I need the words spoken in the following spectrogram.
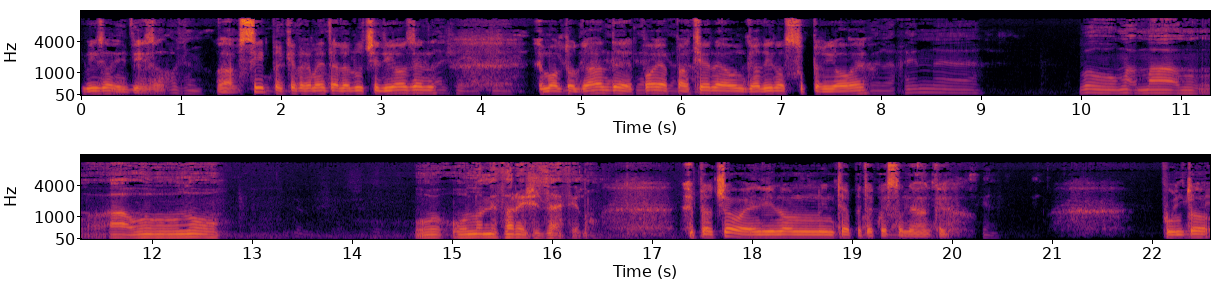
viso in viso. Ah, sì, perché veramente la luce di Ozen è molto grande e poi appartiene a un gradino superiore e perciò egli non interpreta questo neanche. Punto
